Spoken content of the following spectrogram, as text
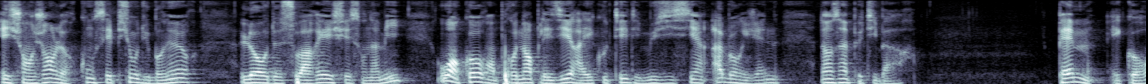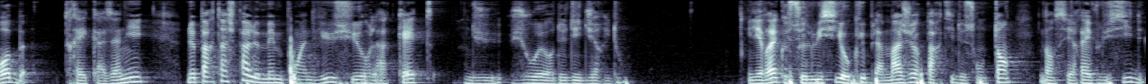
échangeant leur conception du bonheur lors de soirées chez son ami ou encore en prenant plaisir à écouter des musiciens aborigènes dans un petit bar. Pem et Korob, très casaniers, ne partagent pas le même point de vue sur la quête du joueur de didgeridoo. Il est vrai que celui-ci occupe la majeure partie de son temps dans ses rêves lucides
